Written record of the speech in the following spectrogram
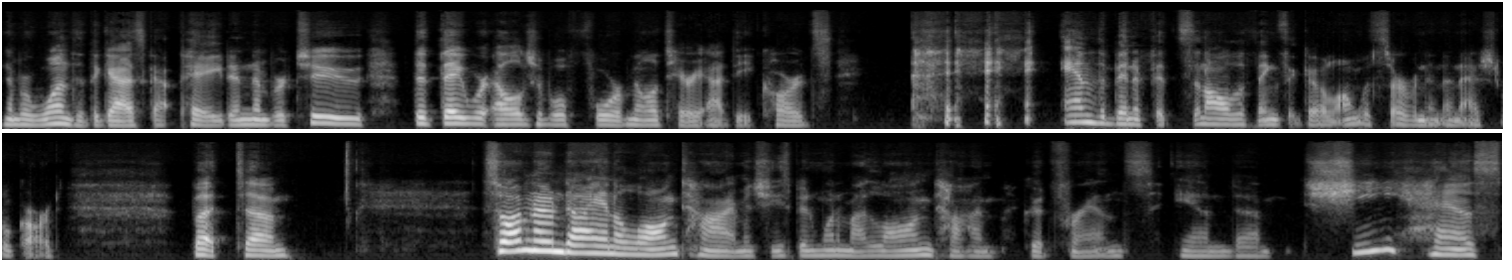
number one, that the guys got paid, and number two, that they were eligible for military ID cards. and the benefits and all the things that go along with serving in the National Guard. But um, so I've known Diane a long time, and she's been one of my long-time good friends. And um, she has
